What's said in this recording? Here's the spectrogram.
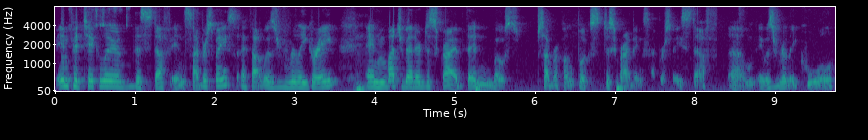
in particular the stuff in cyberspace i thought was really great and much better described than most cyberpunk books describing cyberspace stuff um, it was really cool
